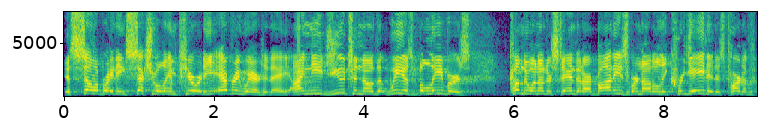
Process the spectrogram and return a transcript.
is celebrating sexual impurity everywhere today, I need you to know that we as believers come to an understand that our bodies were not only created as part of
